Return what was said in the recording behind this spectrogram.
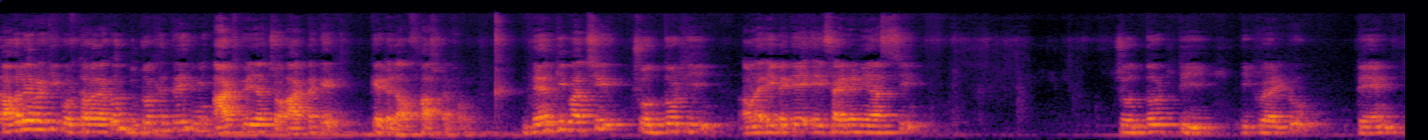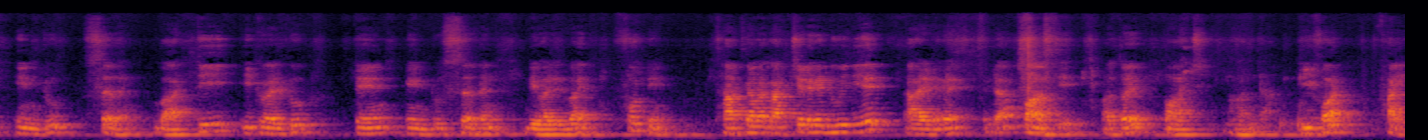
তাহলে এবার কি করতে হবে দেখো, দুটো ক্ষেত্রেই তুমি আট পেয়ে যাচ্ছ, আটটাকে কেটে দাও ফার্স্ট অফ অল দেন কি পাচ্ছি? চোদ্দটি, আমরা এটাকে এই সাইডে নিয়ে আসছি। চোদ্দটি equal to ten into seven বা T equal to ten into seven divided by fourteen সাতকে আমরা কাটছি এটাকে দুই দিয়ে, আর এটাকে এটা পাঁচ দিয়ে, অতএব পাঁচ ঘণ্টা টি ফর ফাইভ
